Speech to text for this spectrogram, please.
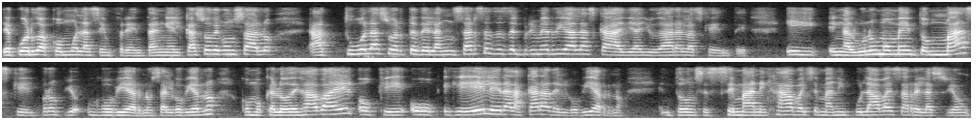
de acuerdo a cómo las enfrentan. En el caso de Gonzalo, ah, tuvo la suerte de lanzarse desde el primer día a las calles, ayudar a la gente. Y en algunos momentos más que el propio gobierno, o sea, el gobierno como que lo dejaba él o que, o que él era la cara del gobierno. Entonces se manejaba y se manipulaba esa relación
